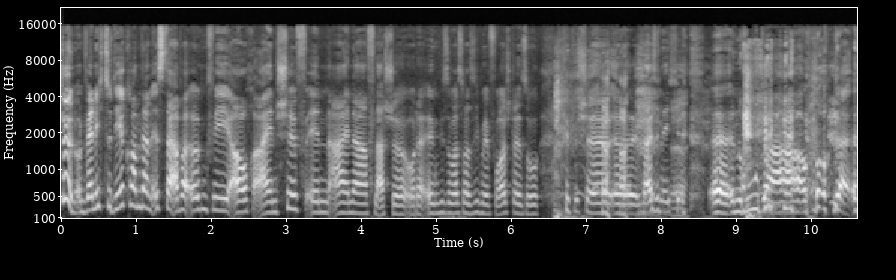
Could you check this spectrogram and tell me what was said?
Schön. Und wenn ich zu dir komme, dann ist da aber irgendwie auch ein Schiff in einer Flasche oder irgendwie sowas, was ich mir vorstelle, so typische, äh, weiß ich nicht, äh, ein Ruder oder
